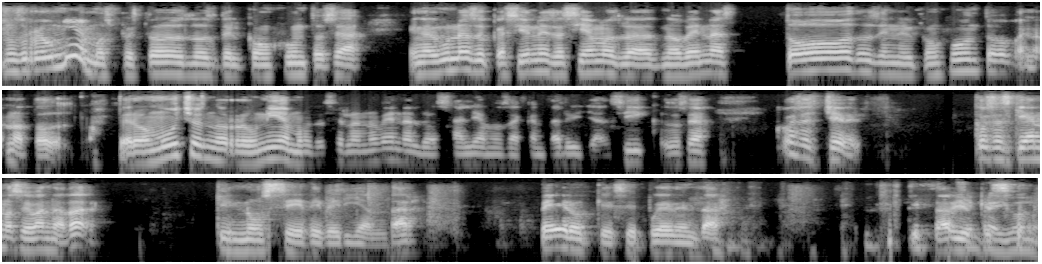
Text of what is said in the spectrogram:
nos reuníamos pues todos los del conjunto, o sea, en algunas ocasiones hacíamos las novenas todos en el conjunto, bueno, no todos, pero muchos nos reuníamos a hacer la novena, los salíamos a cantar villancicos, o sea, cosas chéveres, cosas que ya no se van a dar, que no se deberían dar, pero que se pueden dar. Qué sabio siempre hay uno.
